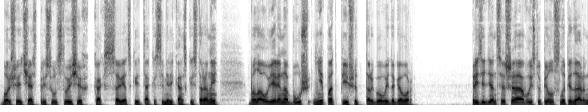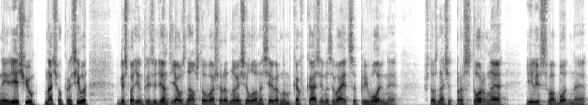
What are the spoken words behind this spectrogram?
Большая часть присутствующих, как с советской, так и с американской стороны, была уверена, Буш не подпишет торговый договор. Президент США выступил с лапидарной речью, начал красиво, Господин президент, я узнал, что ваше родное село на Северном Кавказе называется Привольное, что значит просторное или свободное.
